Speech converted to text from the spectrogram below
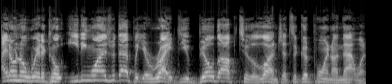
I don't know where to go eating wise with that, but you're right. Do you build up to the lunch? That's a good point on that one.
